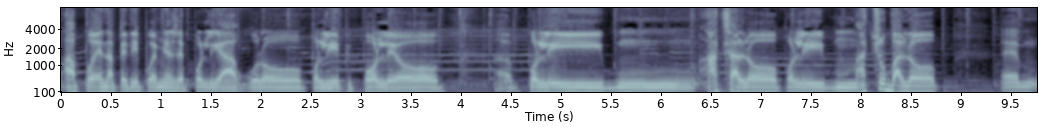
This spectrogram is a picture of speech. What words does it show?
από ένα παιδί που έμοιαζε πολύ άγουρο, πολύ επιπόλαιο, ε, πολύ μ, άτσαλο, πολύ μ, ατσούμπαλο. Ε, μ,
